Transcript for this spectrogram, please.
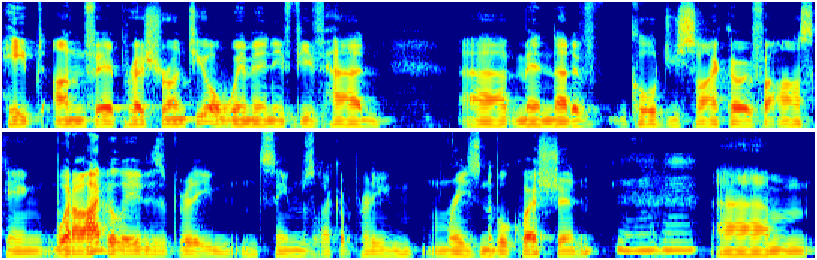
heaped unfair pressure onto you, or women, if you've had uh, men that have called you psycho for asking what I believe is a pretty seems like a pretty reasonable question. Mm-hmm. Um,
